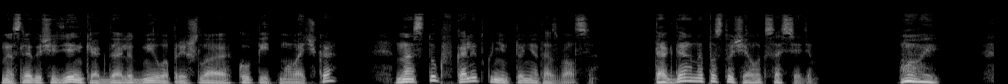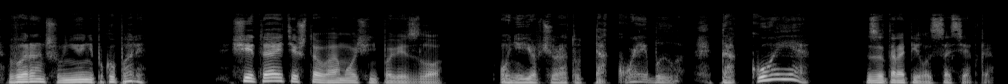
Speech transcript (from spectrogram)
На следующий день, когда Людмила пришла купить молочка, на стук в калитку никто не отозвался. Тогда она постучала к соседям. — Ой, вы раньше у нее не покупали? — Считайте, что вам очень повезло. У нее вчера тут такое было, такое! — заторопилась соседка.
